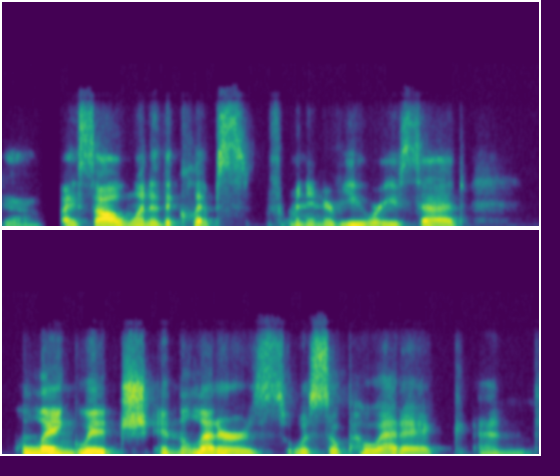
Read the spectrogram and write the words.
Yeah. I saw one of the clips from an interview where you said the language in the letters was so poetic and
